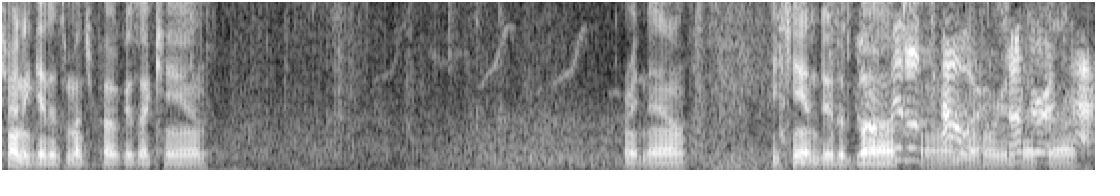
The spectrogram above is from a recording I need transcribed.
Trying to get as much poke as I can right now. He can't do the buff, so I'm not worried about that.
